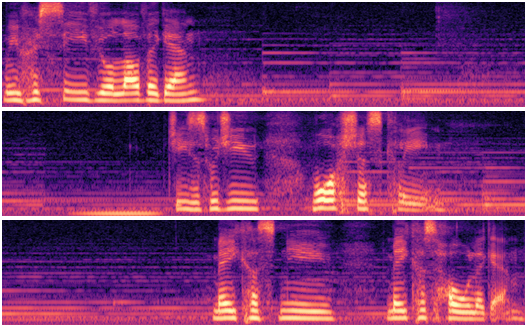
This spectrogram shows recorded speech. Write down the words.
We receive your love again. Jesus, would you wash us clean? Make us new, make us whole again.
